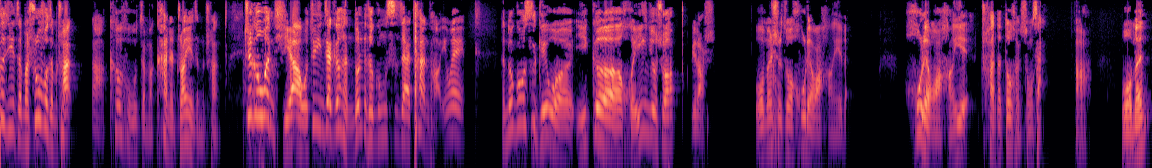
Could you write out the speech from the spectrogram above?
自己怎么舒服怎么穿啊，客户怎么看着专业怎么穿。这个问题啊，我最近在跟很多猎头公司在探讨，因为很多公司给我一个回应，就是说，李老师，我们是做互联网行业的，互联网行业穿的都很松散啊，我们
